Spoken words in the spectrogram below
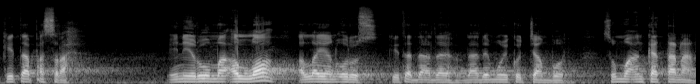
Kita pasrah. Ini rumah Allah, Allah yang urus. Kita tidak ada, tidak ada mau ikut campur. Semua angkat tangan.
